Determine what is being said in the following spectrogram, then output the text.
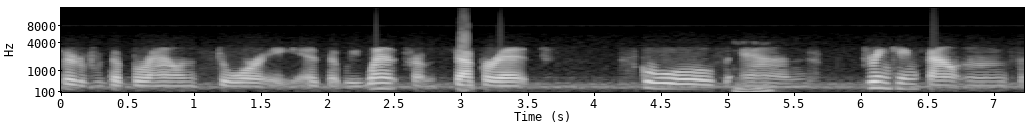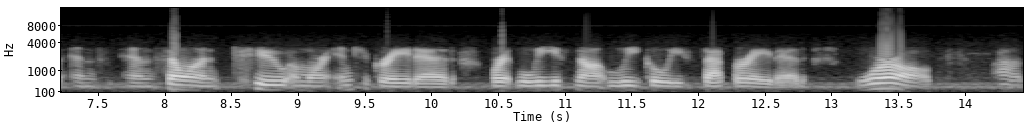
sort of the Brown story is that we went from separate schools Mhm. and drinking fountains and and so on to a more integrated or at least not legally separated world. Um,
